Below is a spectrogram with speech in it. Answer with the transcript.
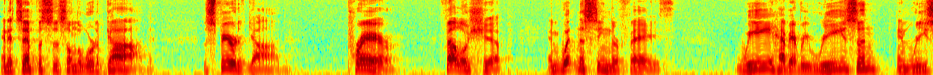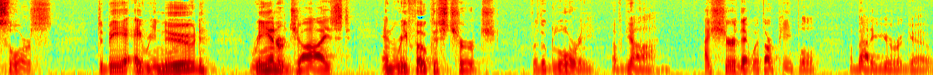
and its emphasis on the Word of God, the Spirit of God, prayer, fellowship, and witnessing their faith, we have every reason and resource to be a renewed, re energized, and refocused church for the glory of God. I shared that with our people about a year ago.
